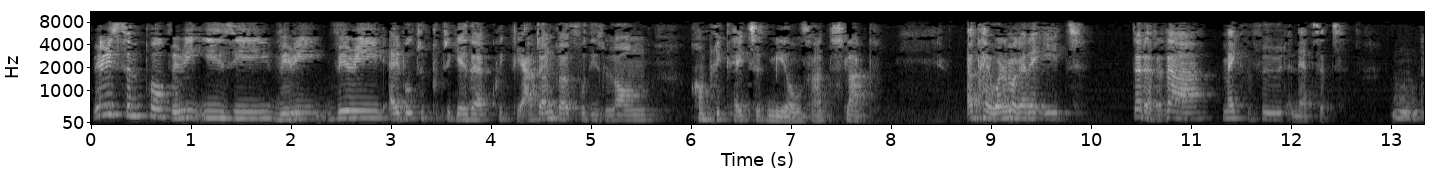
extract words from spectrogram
Very simple, very easy, very, very able to put together quickly. I don't go for these long, complicated meals. I just like, okay, what am I going to eat? Da da da da, make the food and that's it. Mm.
